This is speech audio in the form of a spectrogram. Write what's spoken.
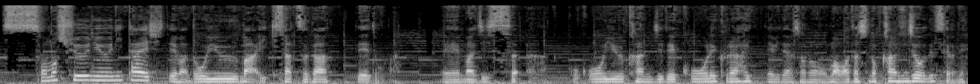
その収入に対して、まあ、どういう、まあ、いきさつがあってとか、えー、まあ、実際、こうこういう感じで、これくらい入ってみたいな、その、まあ、私の感情ですよね。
